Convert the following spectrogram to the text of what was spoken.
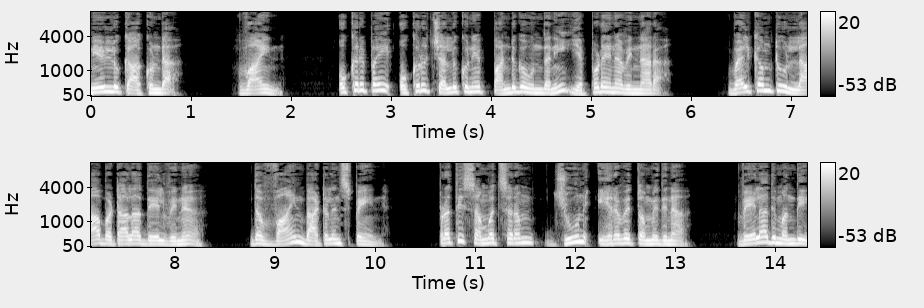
నీళ్ళు కాకుండా వైన్. ఒకరిపై ఒకరు చల్లుకునే పండుగ ఉందని ఎప్పుడైనా విన్నారా? Welcome to La Batalla del Vino or the wine battle in Spain. ప్రతి సంవత్సరం జూన్ ఇరవై తొమ్మిదిన వేలాది మంది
